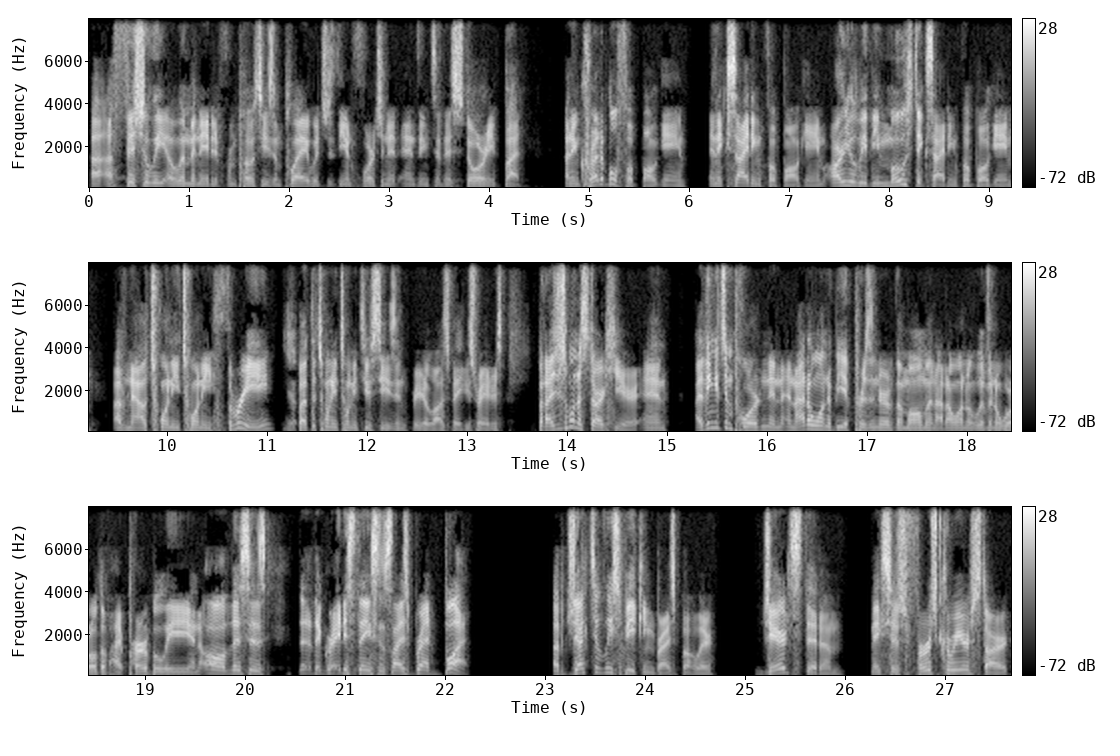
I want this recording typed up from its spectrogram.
uh, officially eliminated from postseason play, which is the unfortunate ending to this story. But an incredible football game, an exciting football game, arguably the most exciting football game of now 2023, Yep. but the 2022 season for your Las Vegas Raiders. But I just want to start here. And I think it's important, and, and I don't want to be a prisoner of the moment. I don't want to live in a world of hyperbole and, oh, this is the, the greatest thing since sliced bread. But objectively speaking, Brice Butler, Jarrett Stidham makes his first career start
